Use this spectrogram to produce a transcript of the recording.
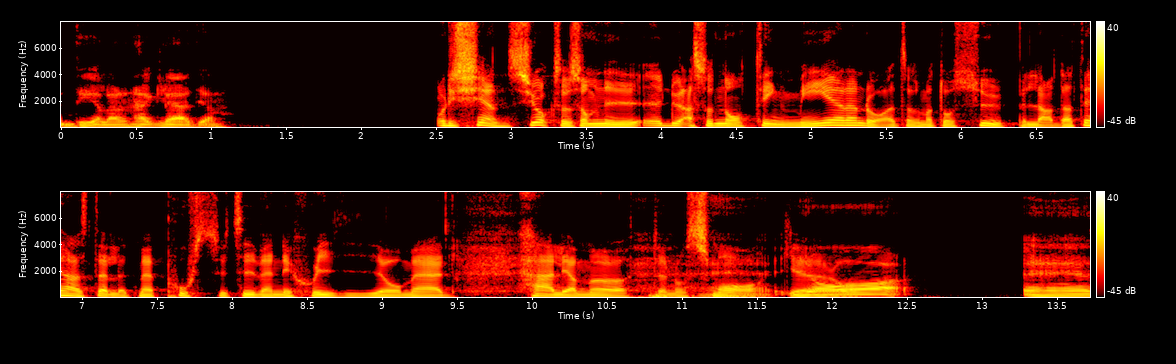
dela den här glädjen. Och det känns ju också som ni, alltså någonting mer ändå, alltså som att du har superladdat det här stället med positiv energi och med härliga möten och smaker. Ja, eh,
